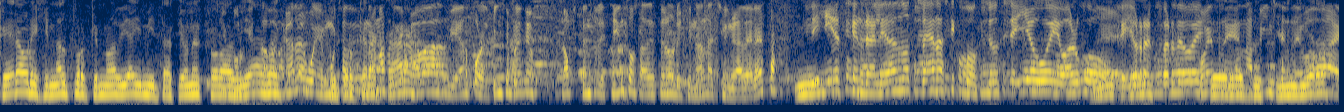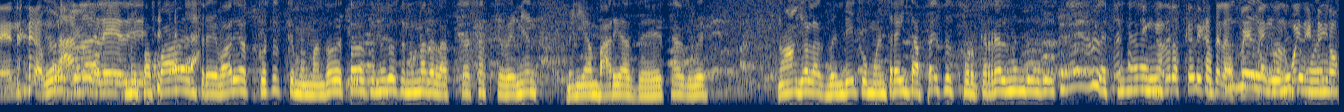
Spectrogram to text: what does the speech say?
que era original porque no había imitaciones Porque todavía, estaba güey. cara, güey. Muchas porque veces nada era más te cara. dejabas guiar por el pinche precio. No, pues está en 300, ha de ser original la chingadera esa. Y es que en realidad no traían así como que un sello, güey, o algo que yo recuerde, güey. Puede traer la pinche rebaba en. Yo recuerdo Ándale. mi papá, entre varias cosas que me mandó de Estados Unidos, en una de las cajas que venían, venían varias de esas, güey. No, yo las vendí como en 30 pesos porque realmente pues, no, la chingada, chingaderas que dejas de las güey de como, en, Jairo.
